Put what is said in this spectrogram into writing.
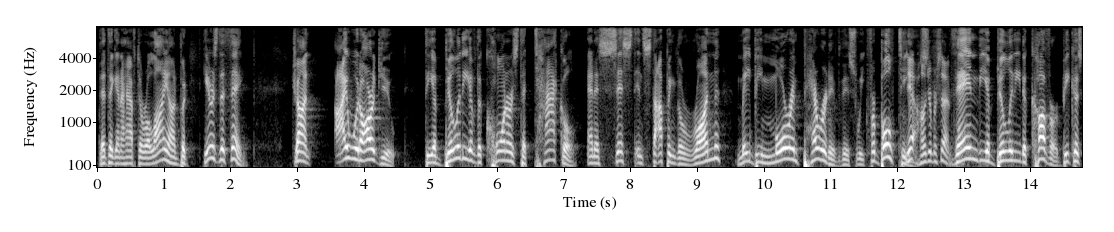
that they're going to have to rely on. But here's the thing. John, I would argue the ability of the corners to tackle and assist in stopping the run may be more imperative this week for both teams. Yeah, 100%. Than the ability to cover. Because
